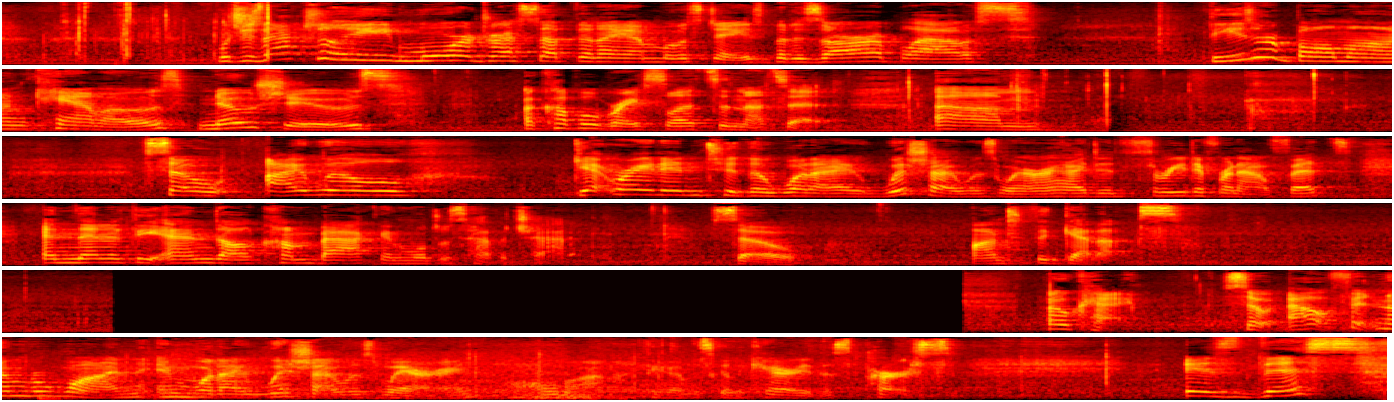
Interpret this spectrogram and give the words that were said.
which is actually more dressed up than I am most days, but a Zara blouse. These are Balmain camos, no shoes, a couple bracelets, and that's it. Um, so I will get right into the what I wish I was wearing. I did three different outfits. And then at the end, I'll come back and we'll just have a chat. So, on to the get-ups. Okay, so outfit number one and what I wish I was wearing, hold on, I think I was gonna carry this purse, is this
